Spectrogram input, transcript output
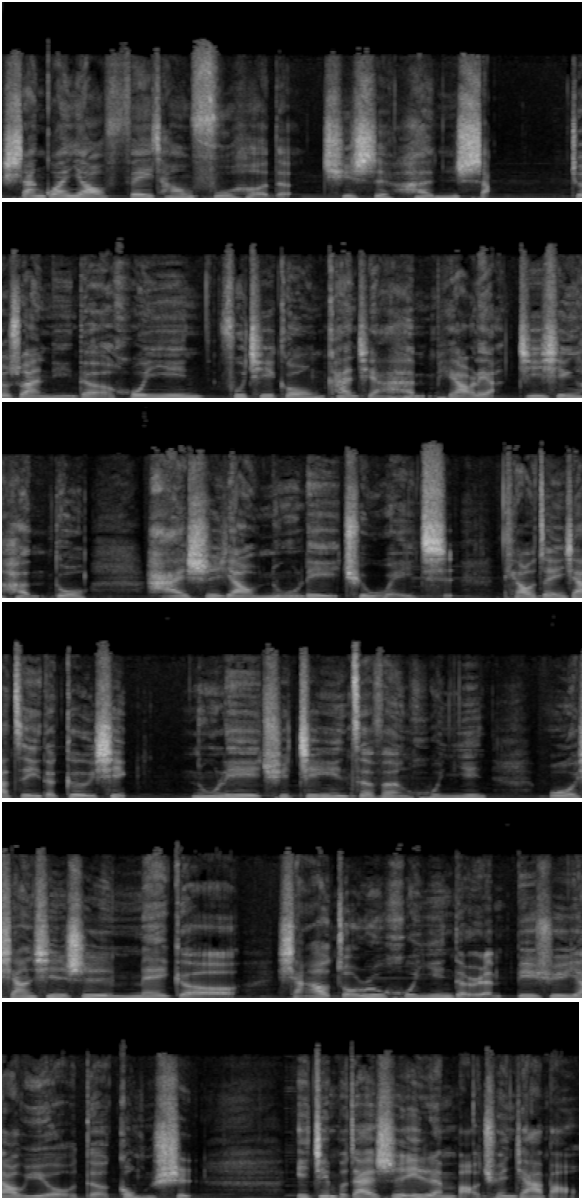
三观要非常符合的，其实很少。就算你的婚姻夫妻宫看起来很漂亮，吉星很多，还是要努力去维持，调整一下自己的个性，努力去经营这份婚姻。我相信是每个想要走入婚姻的人必须要有的共识。已经不再是一人保全家保，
